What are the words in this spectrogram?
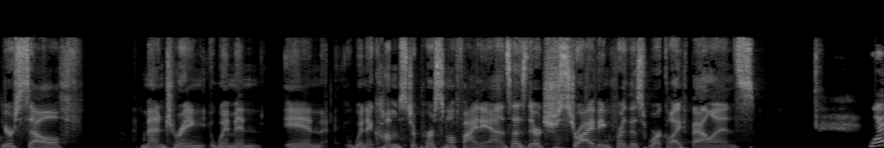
yourself mentoring women in when it comes to personal finance as they're striving for this work life balance? One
